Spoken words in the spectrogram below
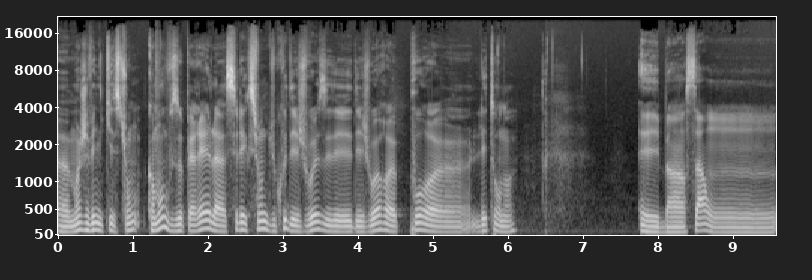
Euh, moi j'avais une question. Comment vous opérez la sélection du coup des joueuses et des, joueurs euh, pour euh, les tournois? Et ben ça, on,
